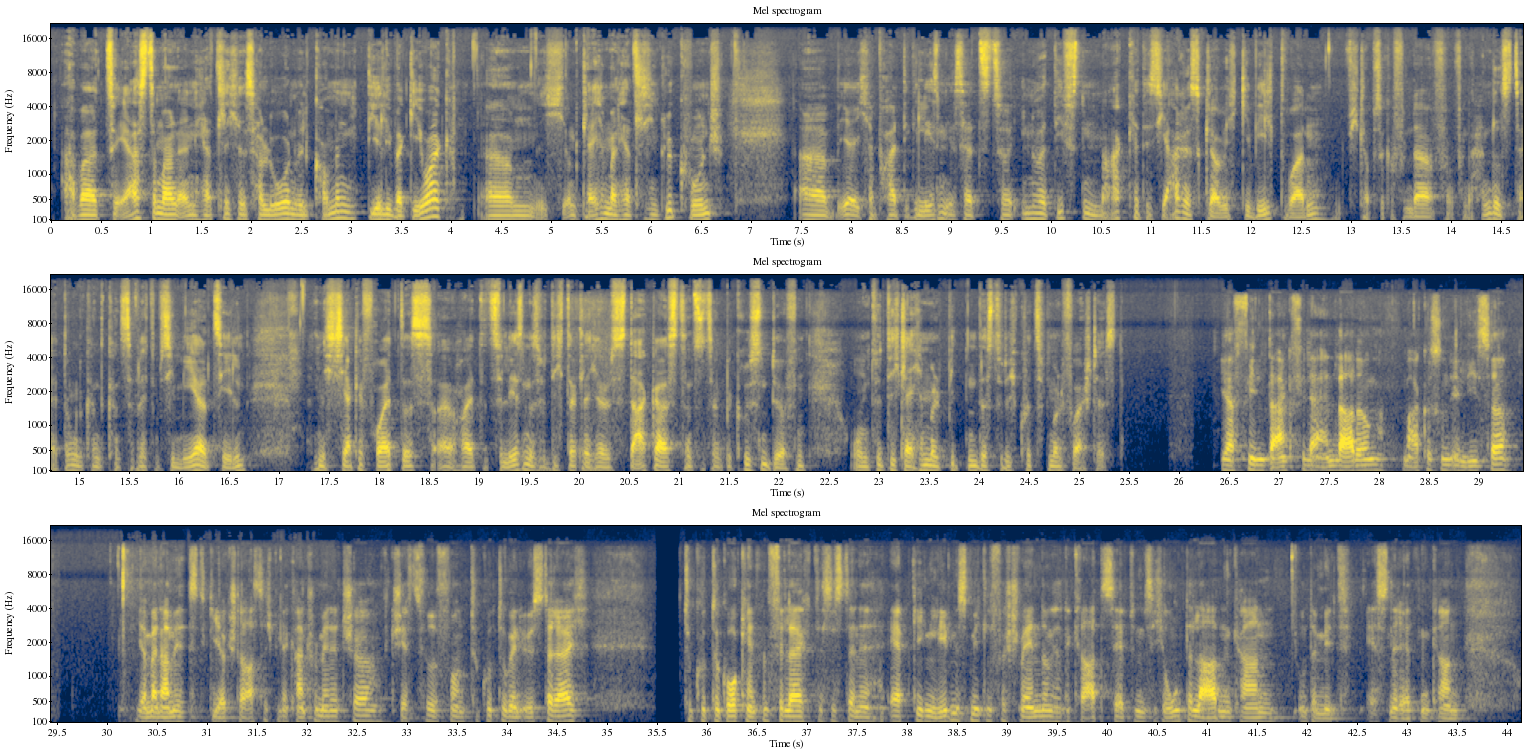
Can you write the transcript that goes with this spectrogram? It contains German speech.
Aber zuerst einmal ein herzliches Hallo und Willkommen dir, lieber Georg. Ähm, ich, und gleich einmal herzlichen Glückwunsch. Äh, ja, ich habe heute gelesen, ihr seid zur innovativsten Marke des Jahres, glaube ich, gewählt worden. Ich glaube sogar von der, von, von der Handelszeitung. Du kannst, kannst du vielleicht ein bisschen mehr erzählen. Hat mich sehr gefreut, das äh, heute zu lesen, dass wir dich da gleich als Stargast dann sozusagen begrüßen dürfen und würde dich gleich einmal bitten, dass du dich kurz mal vorstellst. Ja, vielen Dank für die Einladung, Markus und Elisa. Ja, mein Name ist Georg Strasser, ich bin der Country Manager und Geschäftsführer von Too Good To Go in Österreich. Too Good To Go kennt man vielleicht, das ist eine App gegen Lebensmittelverschwendung, eine Gratis-App, die man sich runterladen kann und damit Essen retten kann.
